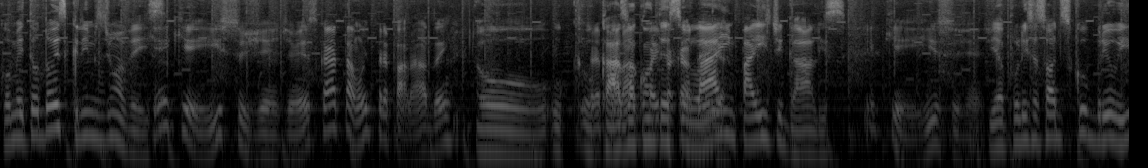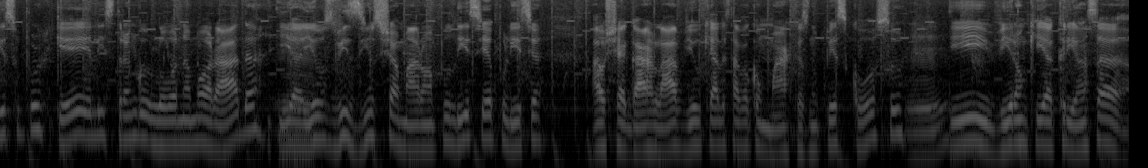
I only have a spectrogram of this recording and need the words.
Cometeu dois crimes de uma vez. Que que é isso, gente? Esse cara tá muito preparado, hein? O, o, o Preparado caso ir pra aconteceu lá em País de Gales. Que que é isso, gente? E a polícia só descobriu isso porque ele estrangulou a namorada. E aí os vizinhos chamaram a polícia e a polícia, ao chegar lá, viu que ela estava com marcas no pescoço e viram que a criança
